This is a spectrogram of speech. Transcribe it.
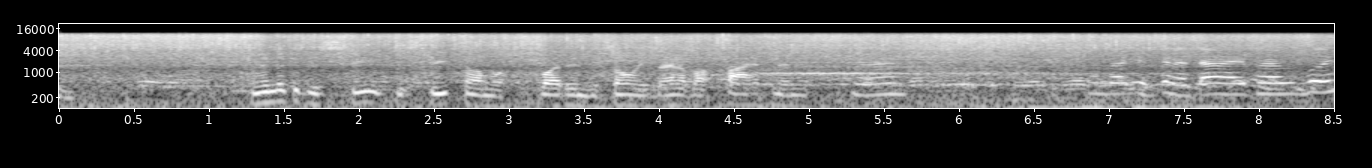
And, and then look at the street. The street's almost flooded it's only been about five minutes. Yeah. Somebody's gonna die probably.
